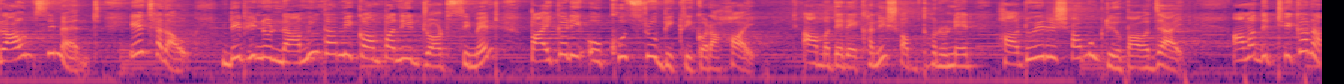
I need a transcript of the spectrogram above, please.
Crown cement. এছাড়াও বিভিন্ন নামি দামি কোম্পানির রড সিমেন্ট, পাইকারি ও খুচরো বিক্রি করা হয়। আমাদের এখানে সব ধরনের হার্ডওয়্যারের সামগ্রীও পাওয়া যায়। আমাদের ঠিকানা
